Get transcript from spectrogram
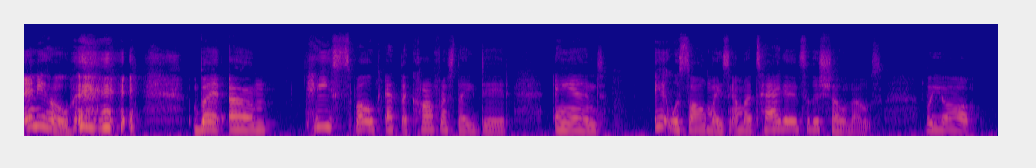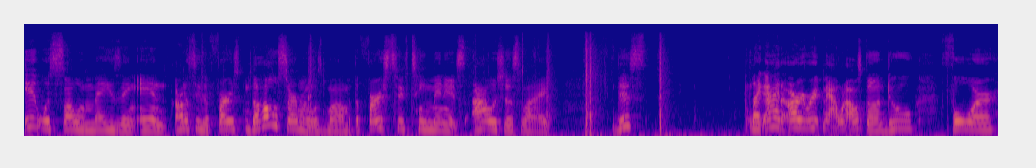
Anywho, but um he spoke at the conference they did, and it was so amazing. I'm gonna tag it into the show notes. But y'all, it was so amazing. And honestly, the first, the whole sermon was bomb. But the first 15 minutes, I was just like, this, like I had already written out what I was gonna do for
